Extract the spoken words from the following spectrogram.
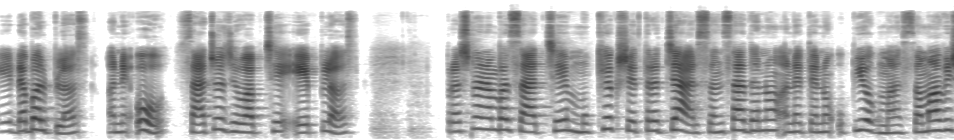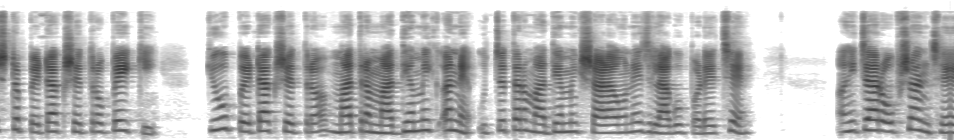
A double plus અને ઓ સાચો જવાબ છે એ પ્લસ પ્રશ્ન નંબર સાત છે, મુખ્ય ક્ષેત્ર ચાર સંસાધનો અને તેનો ઉપયોગમાં સમાવિષ્ટ પેટાક્ષેત્રો પૈકી ક્યુ પેટાક્ષેત્ર માત્ર માધ્યમિક અને ઉચ્ચતર માધ્યમિક શાળાઓને જ લાગુ પડે છે? અહીં ચાર ઓપ્શન છે.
